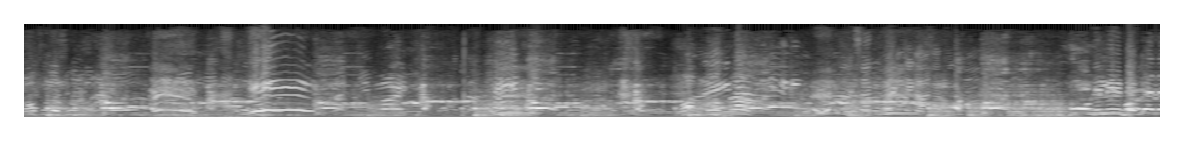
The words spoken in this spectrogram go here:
One, two, three. Sa birthday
